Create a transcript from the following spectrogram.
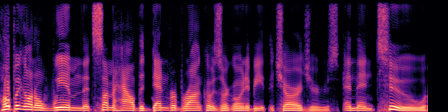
hoping on a whim that somehow the Denver Broncos are going to beat the Chargers. And then two,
